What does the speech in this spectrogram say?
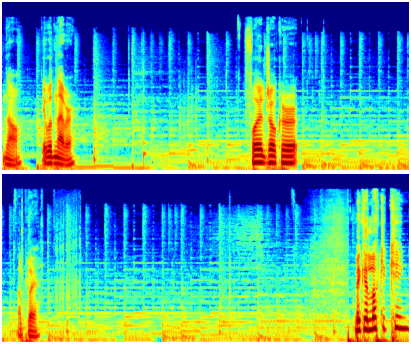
No, it would never. Foil joker. I'll play. Make a lucky king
